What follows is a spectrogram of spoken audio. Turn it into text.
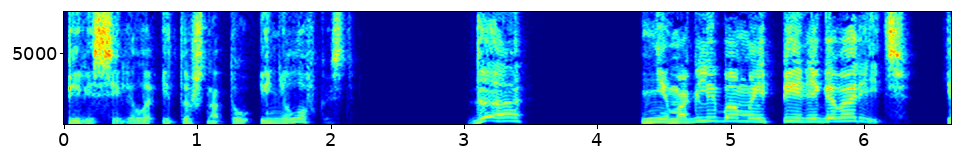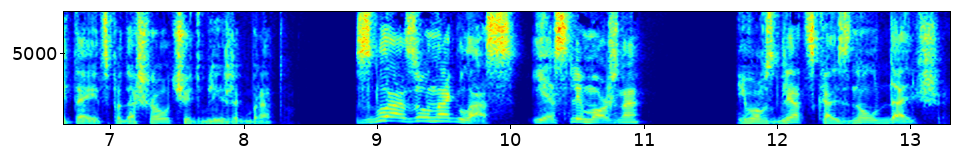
пересилило и тошноту, и неловкость. «Да! Не могли бы мы переговорить?» Китаец подошел чуть ближе к брату. «С глазу на глаз, если можно». Его взгляд скользнул дальше,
